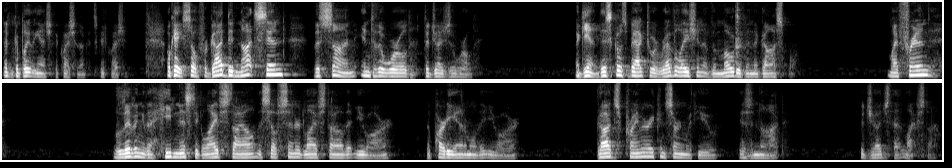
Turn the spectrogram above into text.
Doesn't completely answer the question, though. It's a good question. Okay, so for God did not send the Son into the world to judge the world. Again, this goes back to a revelation of the motive in the gospel. My friend, living the hedonistic lifestyle, the self centered lifestyle that you are, the party animal that you are, God's primary concern with you is not to judge that lifestyle.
